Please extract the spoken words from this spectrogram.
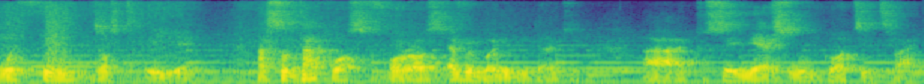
within just a year. And so that was for us, everybody began to, uh, to say, yes, we got it right.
